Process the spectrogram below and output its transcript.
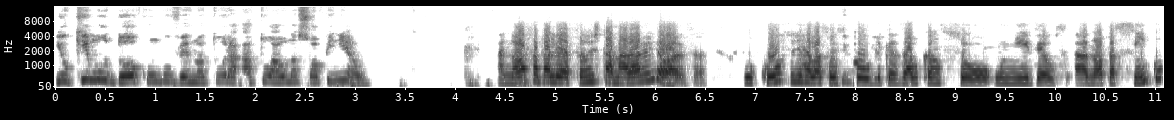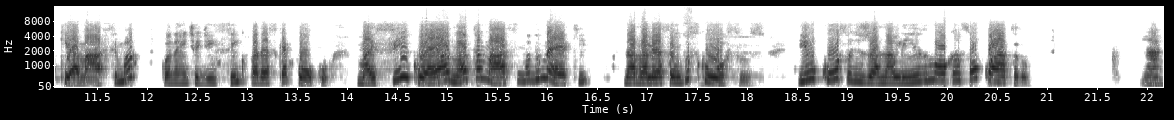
e o que mudou com o governo atual, na sua opinião. A nossa avaliação está maravilhosa. O curso de Relações Públicas alcançou o nível, a nota 5, que é a máxima. Quando a gente diz 5, parece que é pouco, mas 5 é a nota máxima do MEC na avaliação dos cursos. E o curso de jornalismo alcançou 4. Né?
